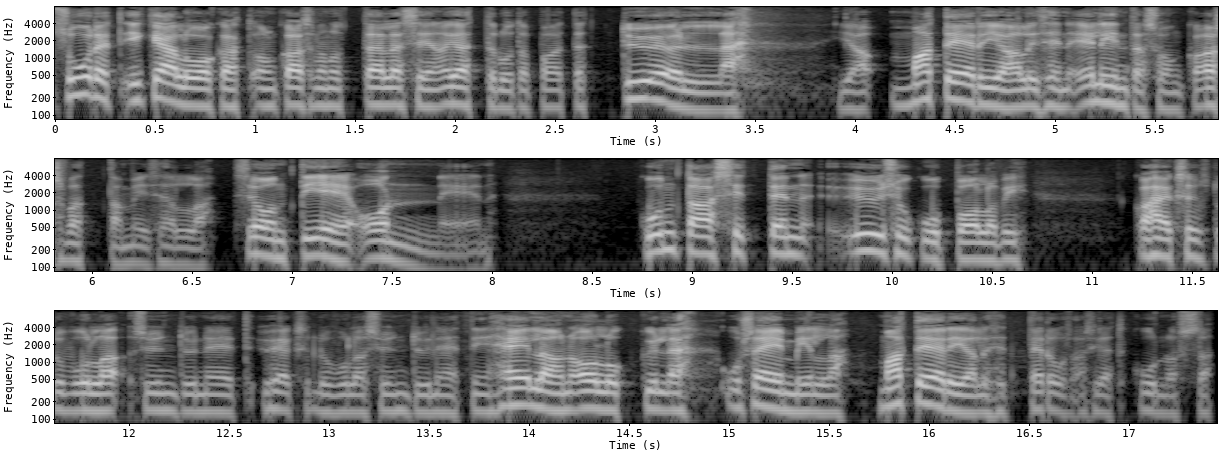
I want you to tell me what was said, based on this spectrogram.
suuret ikäluokat on kasvanut tällaiseen ajattelutapaan, että työllä – ja materiaalisen elintason kasvattamisella se on tie onneen. Kun taas sitten Y-sukupolvi, 80-luvulla syntyneet, 90-luvulla syntyneet, niin heillä on ollut kyllä useimmilla materiaaliset perusasiat kunnossa.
